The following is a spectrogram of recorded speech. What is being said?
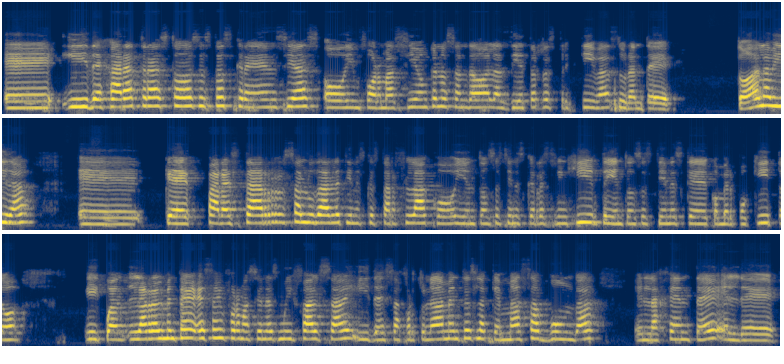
eh, y dejar atrás todas estas creencias o información que nos han dado las dietas restrictivas durante toda la vida, eh, que para estar saludable tienes que estar flaco y entonces tienes que restringirte y entonces tienes que comer poquito. Y cuando, la, realmente esa información es muy falsa y desafortunadamente es la que más abunda en la gente, el de,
